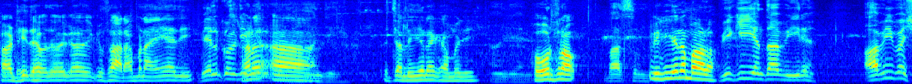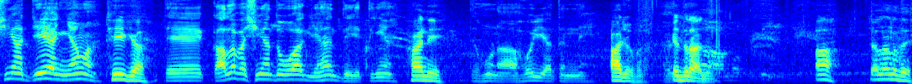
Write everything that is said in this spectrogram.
ਸਾਡੀ ਤਾਂ ਉਹਦਾ ਇੱਕ ਸਹਾਰਾ ਬਣਾਏ ਆ ਜੀ। ਬਿਲਕੁਲ ਜੀ ਹਨਾ? ਬਿਲਕੁਲ। ਹਾਂ। ਹਾਂਜੀ। ਤੇ ਚੱਲੀ ਜਾਣਾ ਕੰਮ ਜੀ। ਹਾਂਜੀ ਹਾਂਜੀ। ਹੋਰ ਸੁਣਾਓ? ਬਸ। ਵਿਕੀ ਜਾਣਾ ਮਾਲ? ਵਿਕੀ ਜਾਂਦਾ ਵੀਰ। ਆ ਵੀ ਵਸ਼ੀਆਂ ਜੇ ਆਈਆਂ ਵਾ। ਠੀਕ ਆ। ਤੇ ਕੱਲ ਵਸ਼ੀਆਂ ਦੋ ਆ ਗਈਆਂ ਦੇਤੀਆਂ। ਹਾਂਜੀ। ਤੇ ਹੁਣ ਆ ਹੋਈ ਆ ਤਿੰਨੇ। ਆ ਜਾਓ ਫਿਰ ਇੱਧਰ ਆ ਜਾਓ। ਆ ਚੱਲਣ ਦੇ।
